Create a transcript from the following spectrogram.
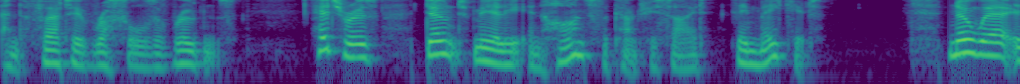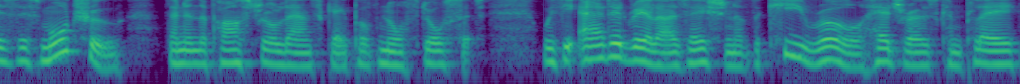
and the furtive rustles of rodents. Hedgerows don't merely enhance the countryside, they make it. Nowhere is this more true than in the pastoral landscape of North Dorset, with the added realization of the key role hedgerows can play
